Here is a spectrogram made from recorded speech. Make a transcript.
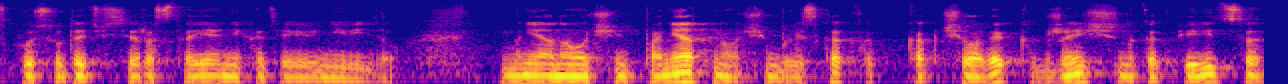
сквозь вот эти все расстояния, хотя я ее не видел. Мне она очень понятна, очень близка, как, как человек, как женщина, как певица,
